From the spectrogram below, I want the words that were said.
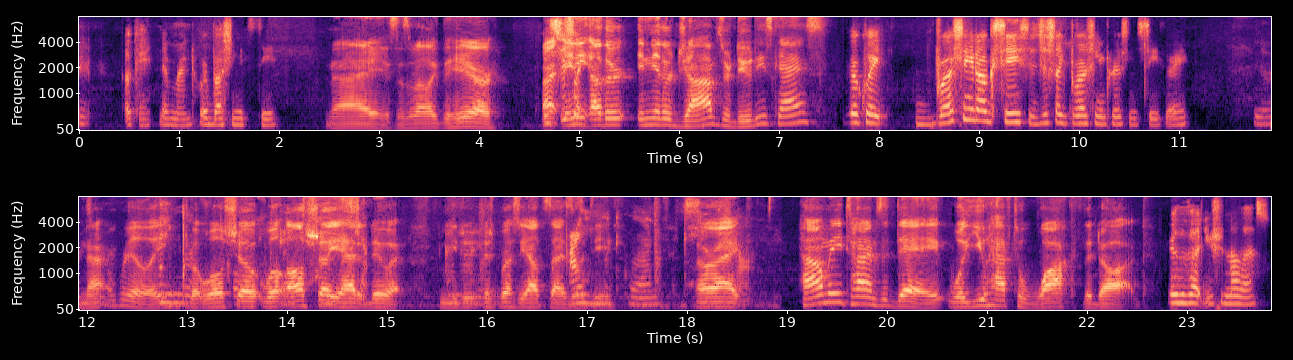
Mm, Okay, never mind. We're brushing its teeth. Nice. That's what I like to hear. All It's right, just any other any other jobs or duties, guys? Real quick, brushing a dog's teeth is just like brushing a person's teeth, right? No, it's Not really, but we'll show. We'll I'll show you how to do it. You ju- just brush the outsides of the teeth. All right. How many times a day will you have to walk the dog? You're the vet. You should know this.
